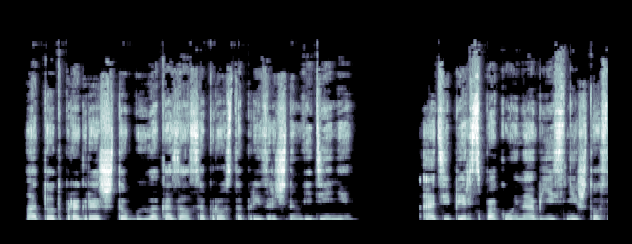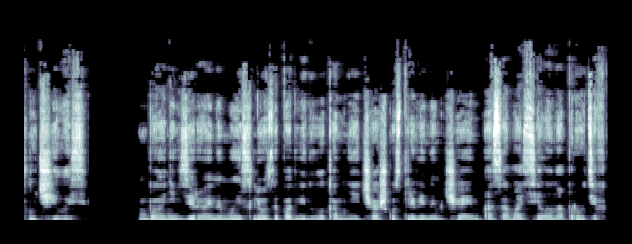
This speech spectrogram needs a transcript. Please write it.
А тот прогресс, что был, оказался просто призрачным видением. А теперь спокойно объясни, что случилось. Баня, взирая на мои слезы, подвинула ко мне чашку с травяным чаем, а сама села напротив.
